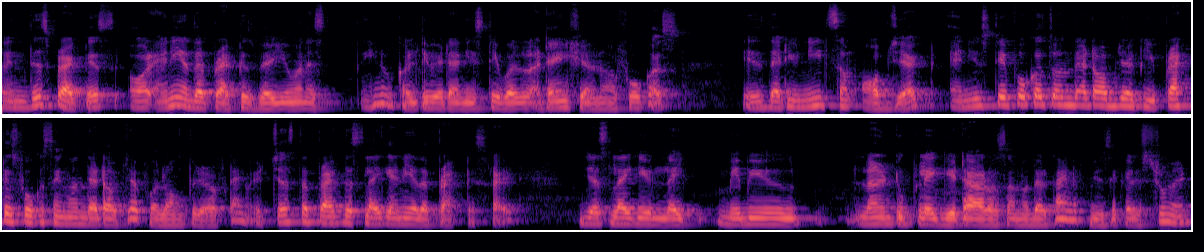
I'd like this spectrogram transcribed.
in this practice or any other practice where you want to you know cultivate any stable attention or focus is that you need some object and you stay focused on that object you practice focusing on that object for a long period of time. It's just the practice like any other practice right? Just like you like maybe you learn to play guitar or some other kind of musical instrument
